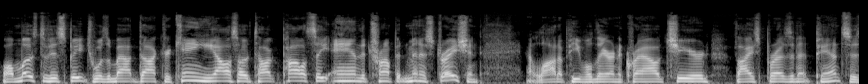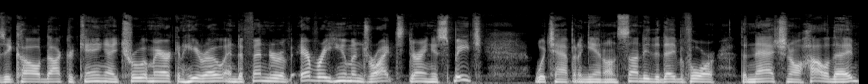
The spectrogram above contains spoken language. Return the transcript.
While most of his speech was about Dr. King, he also talked policy and the Trump administration. A lot of people there in the crowd cheered Vice President Pence as he called Dr. King a true American hero and defender of every human's rights during his speech, which happened again on Sunday, the day before the national holiday.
